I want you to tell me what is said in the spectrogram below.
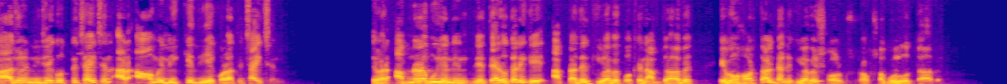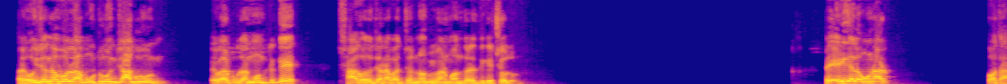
কাজ উনি নিজে করতে চাইছেন আর আওয়ামী লীগকে দিয়ে করাতে চাইছেন। এবার আপনারা বুঝে নিন যে তেরো তারিখে আপনাদের কীভাবে পথে নামতে হবে এবং হরতালটাকে কীভাবে সফল করতে হবে। আর ওই জন্য বললাম, উঠুন, জাগুন। এবার প্রধানমন্ত্রীকে স্বাগত জানাবার জন্য বিমানবন্দরের দিকে চলুন। এই গেল ওনার কথা,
